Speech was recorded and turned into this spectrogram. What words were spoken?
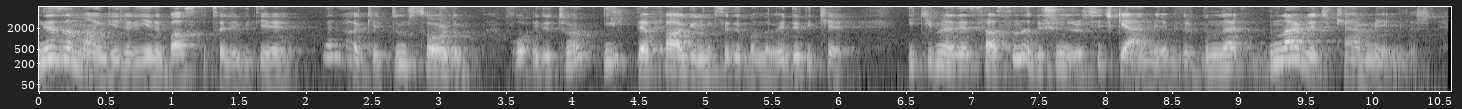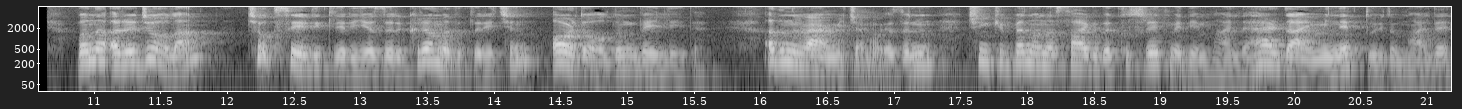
Ne zaman gelir yeni baskı talebi diye merak ettim sordum. O editör ilk defa gülümsedi bana ve dedi ki 2000 adet satsın da düşünürüz. Hiç gelmeyebilir. Bunlar, bunlar bile tükenmeyebilir. Bana aracı olan çok sevdikleri yazarı kıramadıkları için orada olduğum belliydi. Adını vermeyeceğim o yazarın. Çünkü ben ona saygıda kusur etmediğim halde, her daim minnet duyduğum halde,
